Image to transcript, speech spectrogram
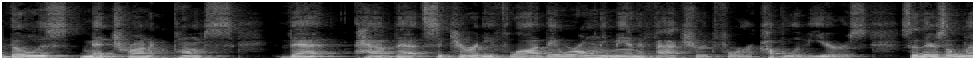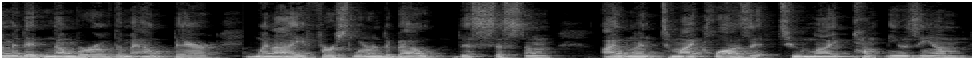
Those Medtronic pumps that have that security flaw, they were only manufactured for a couple of years. So there's a limited number of them out there. When I first learned about this system, I went to my closet to my pump museum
